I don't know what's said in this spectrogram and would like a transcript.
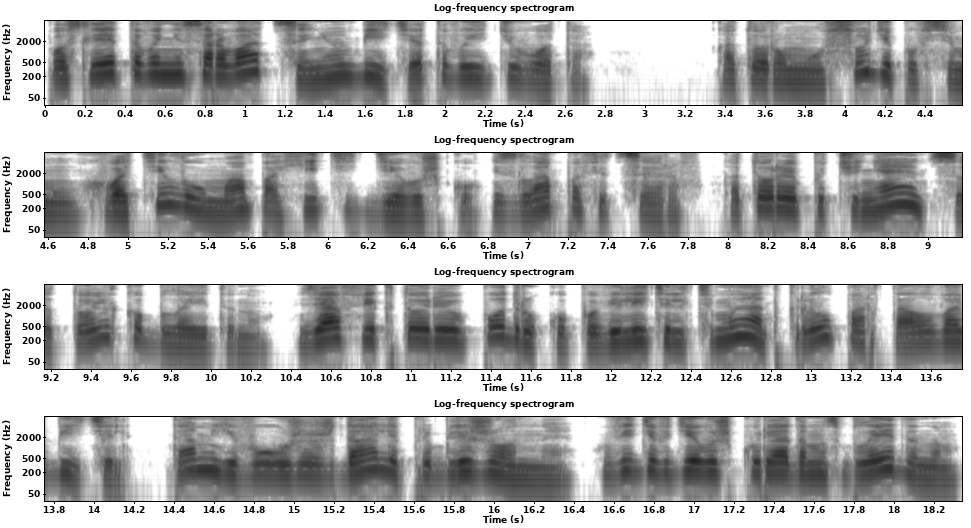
после этого не сорваться и не убить этого идиота которому, судя по всему, хватило ума похитить девушку из лап офицеров, которые подчиняются только Блейдену. Взяв Викторию под руку, повелитель тьмы открыл портал в обитель. Там его уже ждали приближенные. Увидев девушку рядом с Блейденом,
